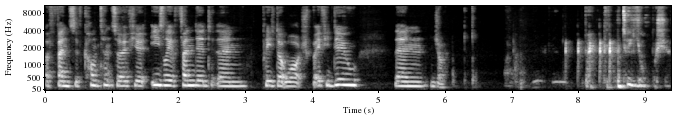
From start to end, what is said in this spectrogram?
offensive content. So if you're easily offended, then please don't watch. But if you do, then enjoy. Back to Yorkshire,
